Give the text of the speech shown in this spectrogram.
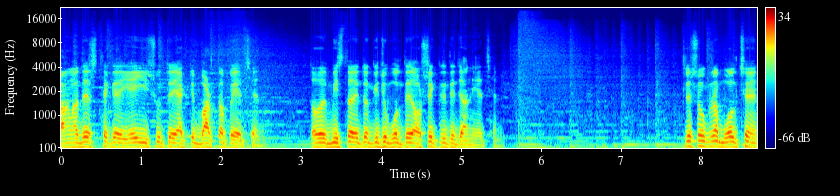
বাংলাদেশ থেকে এই ইস্যুতে একটি বার্তা পেয়েছেন। তবে বিস্তারিত কিছু বলতে অস্বীকৃতি জানিয়েছেন। বিশ্লেষকরা বলছেন,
